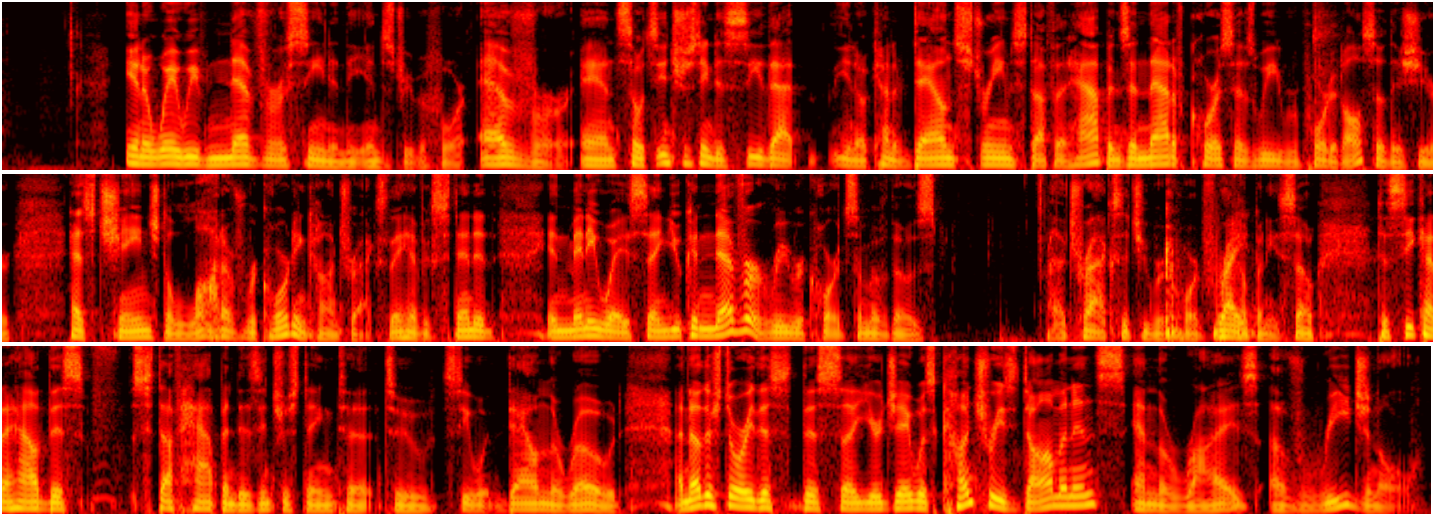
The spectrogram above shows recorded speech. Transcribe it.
in a way we've never seen in the industry before, ever. And so it's interesting to see that, you know, kind of downstream stuff that happens. And that, of course, as we reported also this year, has changed a lot of recording contracts. They have extended in many ways, saying you can never re record some of those uh, tracks that you record for Right. companies. So to see kind of how this f- stuff happened is interesting to to see what down the road. Another story this this uh, year, Jay, was country's dominance and the rise of regional.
